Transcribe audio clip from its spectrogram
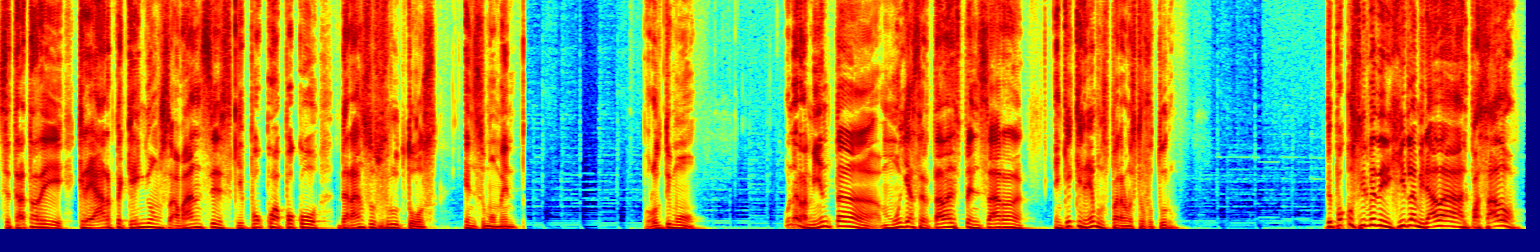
Se trata de crear pequeños avances que poco a poco darán sus frutos en su momento. Por último, una herramienta muy acertada es pensar en qué queremos para nuestro futuro. De poco sirve dirigir la mirada al pasado,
